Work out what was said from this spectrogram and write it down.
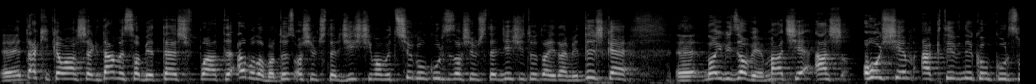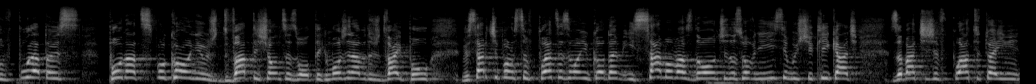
E, taki kałaszek damy sobie też wpłatę, albo dobra, to jest 8,40, mamy trzy konkursy z 8,40, tutaj damy dyszkę. E, no i widzowie, macie aż 8 aktywnych konkursów. Pula to jest ponad spokojnie już 2000 zł, może nawet już 2,5. Wystarczy po prostu wpłacę za moim kodem i samo was dołączy, dosłownie nic nie musicie klikać. Zobaczcie, że wpłaty tutaj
